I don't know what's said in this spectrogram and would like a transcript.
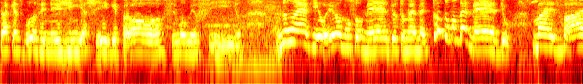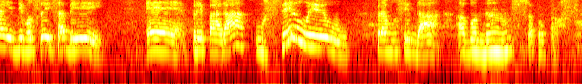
para que as boas energias cheguem próximo, meu filho. Não é que eu, eu não sou médio, tu não é médio, todo mundo é médio, mas vai de vocês saber é preparar o seu eu para você dar a bonança para o próximo.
